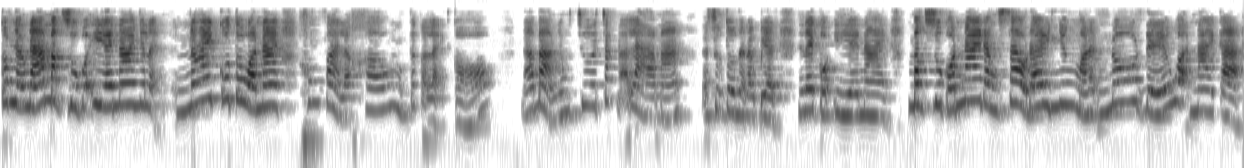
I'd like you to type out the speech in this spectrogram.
Công nhận đã mặc dù có ina nhưng lại nay cô tô và nay không phải là không tức là lại có đã bảo nhưng chưa chắc đã là mà. Là sự tồn tại đặc biệt. Thế đây có ý này. Mặc dù có nai đằng sau ở đây nhưng mà lại nô đế gọi nai cả.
